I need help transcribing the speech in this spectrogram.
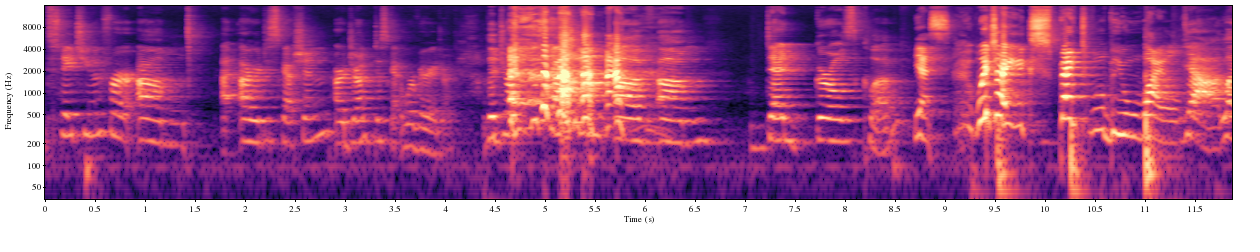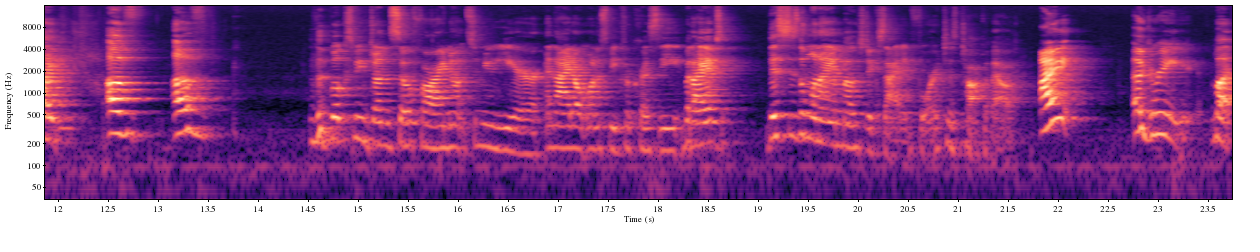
stay tuned for um our discussion, our drunk discussion. We're very drunk. The drunk discussion of um Dead Girls Club. yes. Which I expect will be wild. yeah like of of the books we've done so far i know it's a new year and i don't want to speak for chrissy but i have this is the one i am most excited for to talk about I agree. but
